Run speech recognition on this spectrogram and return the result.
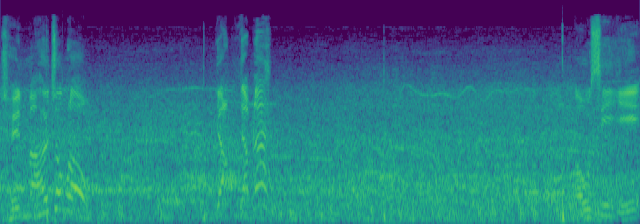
傳埋去中路，入唔入呢？奧斯爾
